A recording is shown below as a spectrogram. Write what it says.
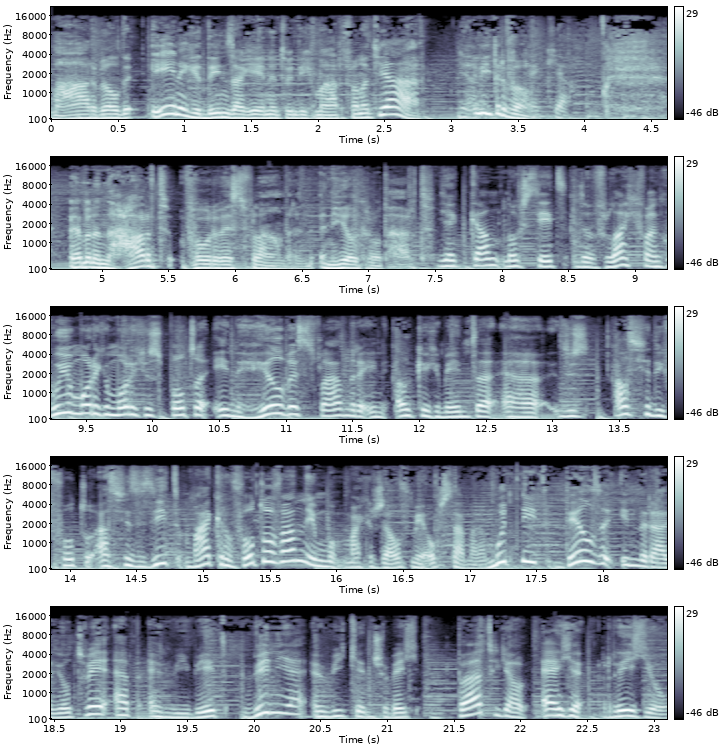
Maar wel de enige dinsdag 21 maart van het jaar. Geniet ervan. ja. We hebben een hart voor West-Vlaanderen. Een heel groot hart. Je kan nog steeds de vlag van Goedemorgen Morgen spotten in heel West-Vlaanderen, in elke gemeente. Eh, dus als je, die foto, als je ze ziet, maak er een foto van. Je mag er zelf mee opstaan, maar dat moet niet. Deel ze in de Radio 2-app en wie weet win je een weekendje weg buiten jouw eigen regio.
